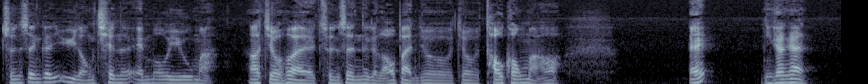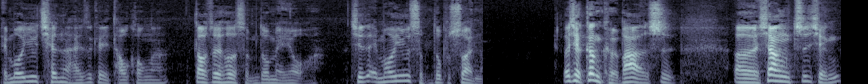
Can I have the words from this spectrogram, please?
纯生跟玉龙签了 M O U 嘛，然后就后来纯生那个老板就就掏空嘛，哈。哎，你看看 M O U 签了还是可以掏空啊，到最后什么都没有啊。其实 M O U 什么都不算了。而且更可怕的是，呃，像之前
